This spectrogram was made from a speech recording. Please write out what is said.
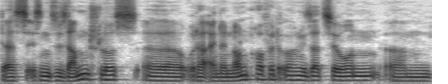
Das ist ein Zusammenschluss äh, oder eine Non-Profit-Organisation, ähm,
